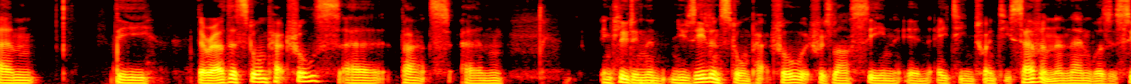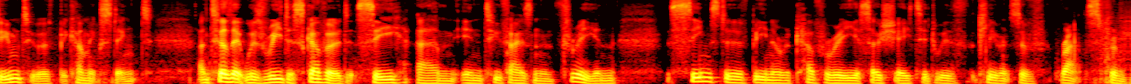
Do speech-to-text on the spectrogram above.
Um, the there are other storm petrels uh, that, um, including the New Zealand storm petrel, which was last seen in 1827 and then was assumed to have become extinct until it was rediscovered at sea um, in 2003 and seems to have been a recovery associated with clearance of rats from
